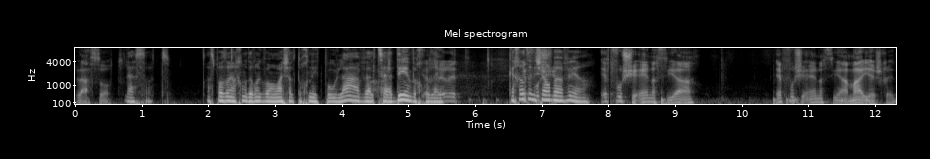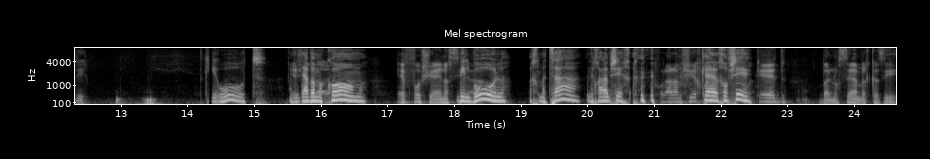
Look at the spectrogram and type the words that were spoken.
לעשות. לעשות. אז פה אנחנו מדברים כבר ממש על תוכנית פעולה ועל צעדים כי וכולי. אחרת, כי אחרת זה נשאר ש- באוויר. איפה שאין עשייה, איפה שאין עשייה, מה יש, חדי? תקיעות, עמידה במקום, איפה שאין עשייה... בלבול, החמצה. אני יכולה להמשיך. יכולה להמשיך. כן, חופשי. להתמקד בנושא המרכזי.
